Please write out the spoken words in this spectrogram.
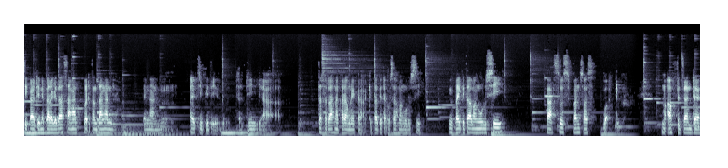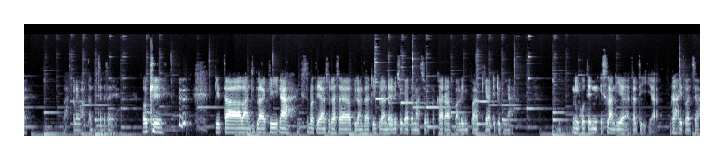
jika di negara kita sangat bertentangan ya dengan LGBT itu. Jadi ya terserah negara mereka. Kita tidak usah mengurusi. Lebih baik kita mengurusi kasus bansos. Waduh maaf bercanda. Wah kelewatan bercanda saya. Oke kita lanjut lagi. Nah seperti yang sudah saya bilang tadi Belanda ini juga termasuk negara paling bahagia di dunia. Ngikutin Islandia tadi. Ya udah itu aja.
